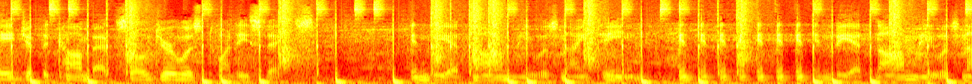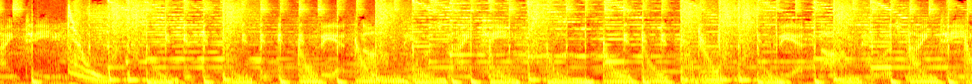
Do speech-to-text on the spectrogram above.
age of the combat soldier was 26. In Vietnam, he was 19. In, in, in, in, in, in Vietnam, he was 19. In, in, in, in, in Vietnam, he was 19. In, in, in, in Vietnam, he was 19.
